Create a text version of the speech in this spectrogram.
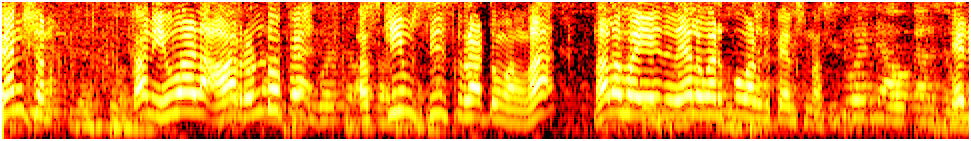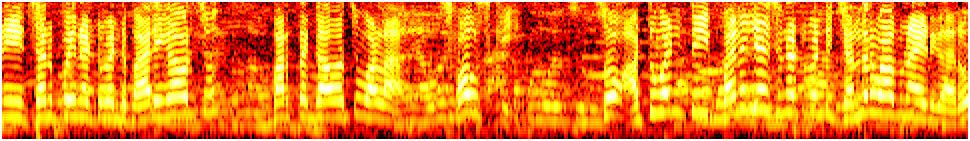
పెన్షన్. కానీ ఇవాళ ఆ రెండు ఆ స్కీమ్స్ తీసుకురావటం వల్ల నలభై ఐదు వేల వరకు వాళ్ళకి పెన్షన్ వస్తుంది. ఇది చనిపోయినటువంటి భార్య కావచ్చు భర్తకు కావచ్చు వాళ్ళ స్పౌస్కి. సో అటువంటి పని చేసినటువంటి చంద్రబాబు నాయుడు గారు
